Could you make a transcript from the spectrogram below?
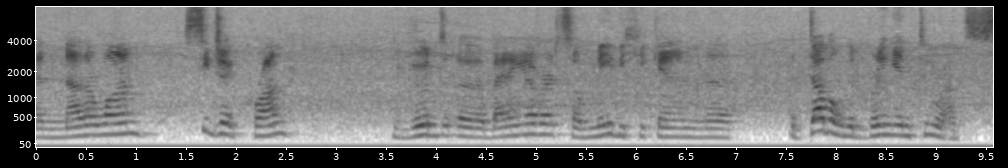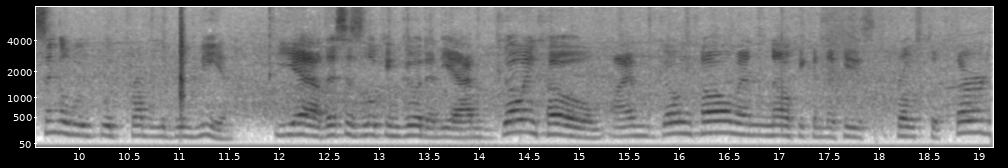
Another one, CJ Cron. Good uh, batting average, so maybe he can. Uh, a double would bring in two runs. Single would, would probably bring me in. Yeah, this is looking good, and yeah, I'm going home. I'm going home, and no, he can. He throws to third,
